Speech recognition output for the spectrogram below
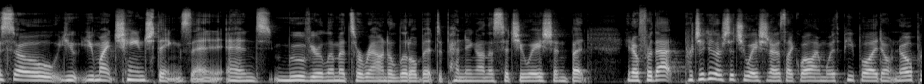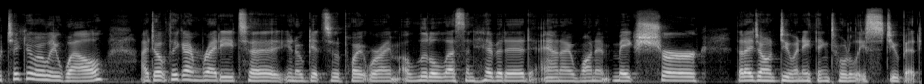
so you you might change things and and move your limits around a little bit depending on the situation. But you know for that particular situation i was like well i'm with people i don't know particularly well. I don't think i'm ready to you know get to the point where i'm a little less inhibited and i want to make sure that i don't do anything totally stupid.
